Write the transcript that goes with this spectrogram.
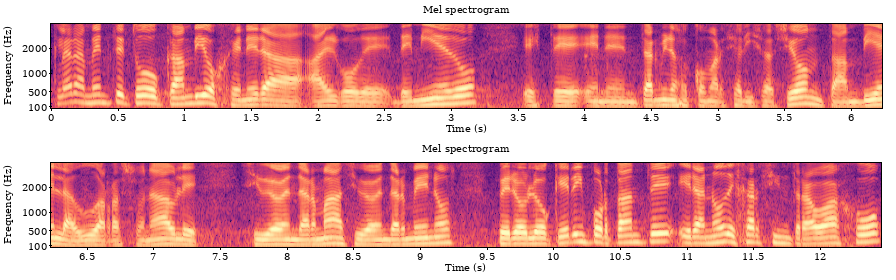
claramente todo cambio genera algo de, miedo este, en, términos de comercialización, también la duda razonable si voy a vender más, si voy a vender menos, pero lo que era importante era no dejar sin trabajo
